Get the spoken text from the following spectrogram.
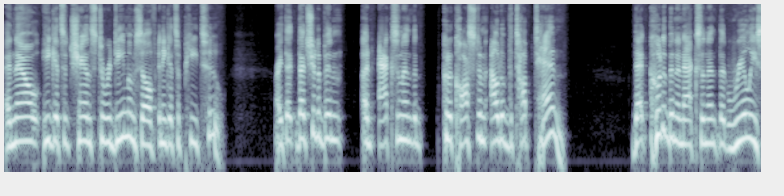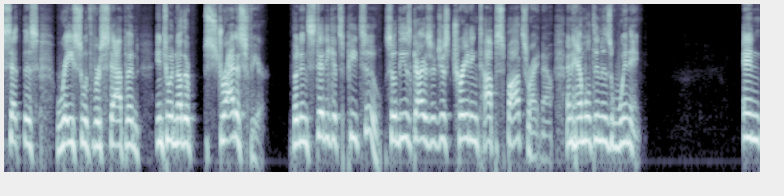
and now he gets a chance to redeem himself and he gets a P2. Right? That that should have been an accident that could have cost him out of the top 10. That could have been an accident that really set this race with Verstappen into another stratosphere. But instead, he gets P2. So these guys are just trading top spots right now, and Hamilton is winning. And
